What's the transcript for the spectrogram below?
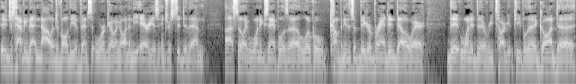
uh, just having that knowledge of all the events that were going on in the areas interested to them. Uh, so, like one example is a local company that's a bigger brand in Delaware that wanted to retarget people that had gone to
